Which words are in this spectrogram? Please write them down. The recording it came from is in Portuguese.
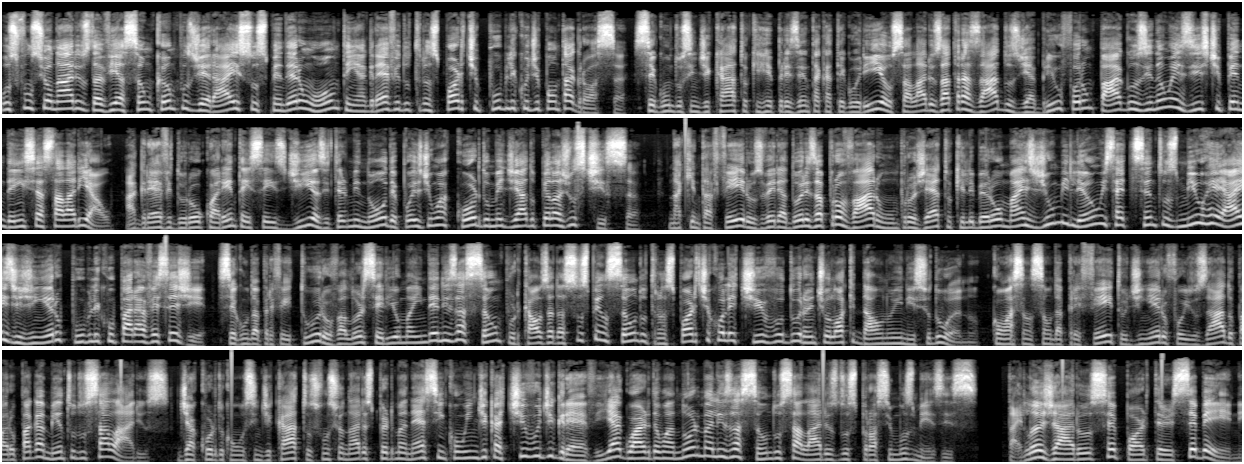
Os funcionários da Aviação Campos Gerais suspenderam ontem a greve do transporte público de Ponta Grossa. Segundo o sindicato que representa a categoria, os salários atrasados de abril foram pagos e não existe pendência salarial. A greve durou 46 dias e terminou depois de um acordo mediado pela Justiça. Na quinta-feira, os vereadores aprovaram um projeto que liberou mais de 1 milhão e 700 mil reais de dinheiro público para a VCG. Segundo a prefeitura, o valor seria uma indenização por causa da suspensão do transporte coletivo durante o lockdown no início do ano. Com a sanção da prefeita, o dinheiro foi usado para o pagamento dos salários. De acordo com o sindicato, os funcionários permanecem com o indicativo de greve e aguardam a normalização dos salários dos próximos meses. Tailan Jaros, repórter CBN.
